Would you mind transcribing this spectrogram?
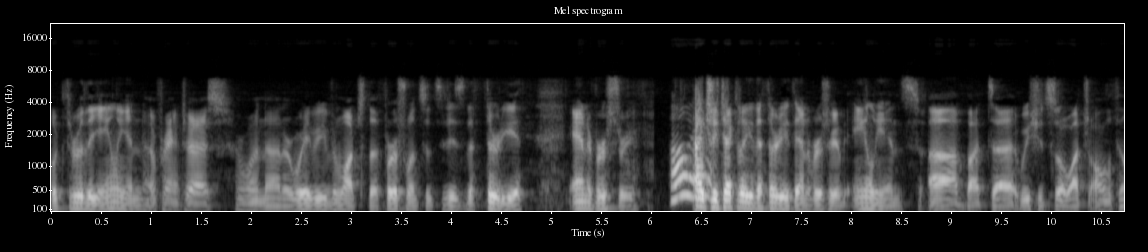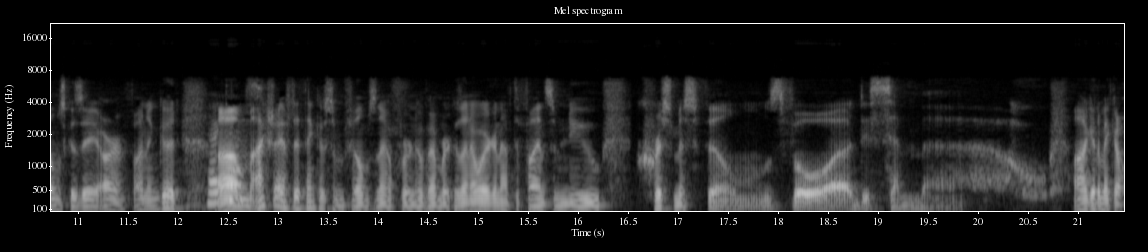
look through the Alien uh, franchise or whatnot, or maybe even watch the first one since it is the 30th anniversary. Oh, yeah. Actually, technically the 30th anniversary of Aliens, uh, but uh, we should still watch all the films because they are fun and good. Um, actually, I have to think of some films now for November because I know we're gonna have to find some new Christmas films for December. Uh, I gotta make a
